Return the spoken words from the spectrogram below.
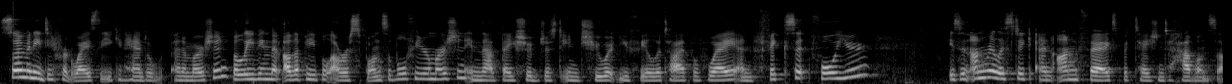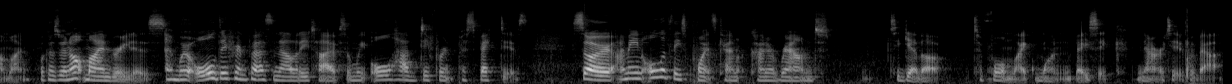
So many different ways that you can handle an emotion. Believing that other people are responsible for your emotion in that they should just intuit you feel a type of way and fix it for you is an unrealistic and unfair expectation to have on someone because we're not mind readers and we're all different personality types and we all have different perspectives. So, I mean, all of these points can kind of round together to form like one basic narrative about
